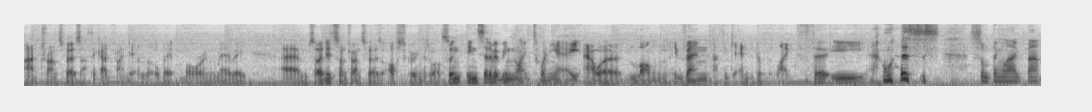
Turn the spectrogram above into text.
add transfers I think I'd find it a little bit boring maybe. Um, so I did some transfers off screen as well. So in, instead of it being like 28 hour long event I think it ended up at like 30 hours something like that.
